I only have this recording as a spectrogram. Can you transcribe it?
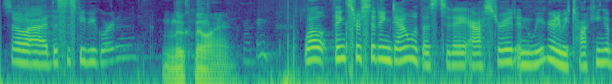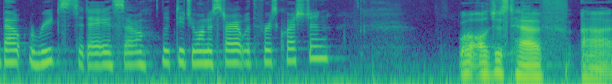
So uh, this is Phoebe Gordon. Luke Milliron. Okay. Well, thanks for sitting down with us today, Astrid, and we're going to be talking about roots today. So, Luke, did you want to start out with the first question? Well, I'll just have uh,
